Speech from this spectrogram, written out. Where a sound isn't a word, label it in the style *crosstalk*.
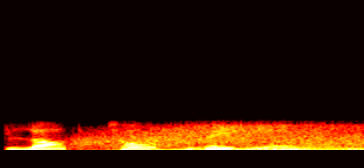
Blog Talk Radio.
